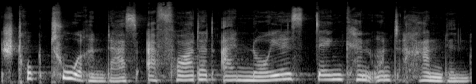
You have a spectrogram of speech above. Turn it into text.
Strukturen, das erfordert ein neues Denken und Handeln.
